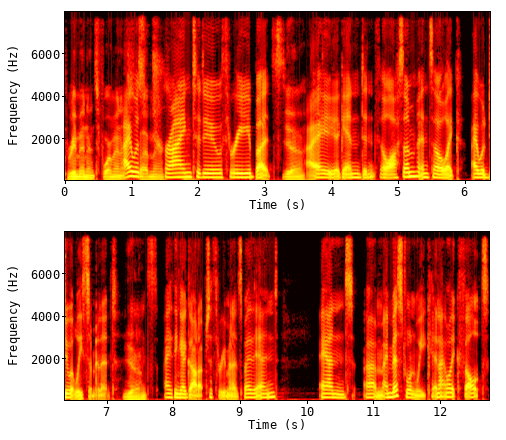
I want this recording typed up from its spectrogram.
Three minutes? Four minutes? i was minutes? trying to do three but Yeah. i again didn't feel awesome and so like i would do at least a minute Yeah. And I think I got up to three minutes by the end. And um, I missed one week, and I like felt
